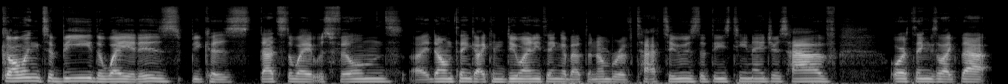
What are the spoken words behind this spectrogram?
going to be the way it is because that's the way it was filmed. I don't think I can do anything about the number of tattoos that these teenagers have or things like that.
